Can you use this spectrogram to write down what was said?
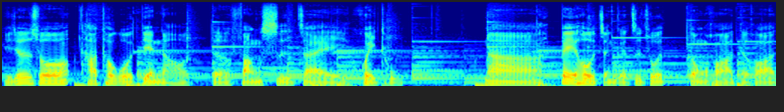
也就是说，它透过电脑的方式在绘图。那背后整个制作动画的话。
